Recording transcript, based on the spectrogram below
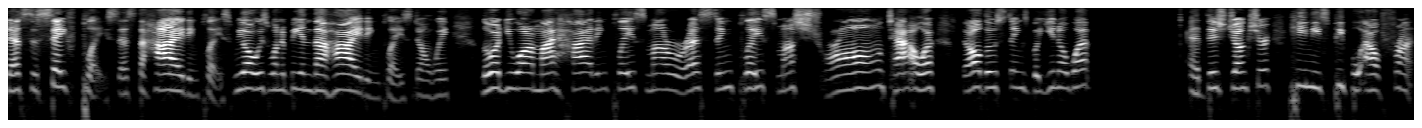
That's the safe place. That's the hiding place. We always want to be in the hiding place don't we? Lord you are my hiding place my resting place my strong tower all those things. But you know what? At this juncture he needs people out front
